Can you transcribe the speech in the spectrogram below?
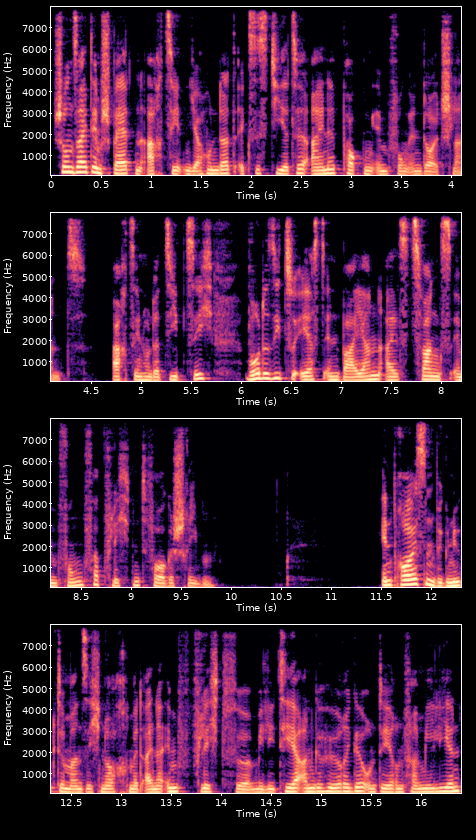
Schon seit dem späten 18. Jahrhundert existierte eine Pockenimpfung in Deutschland. 1870 wurde sie zuerst in Bayern als Zwangsimpfung verpflichtend vorgeschrieben. In Preußen begnügte man sich noch mit einer Impfpflicht für Militärangehörige und deren Familien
